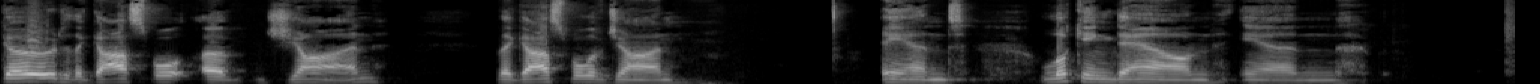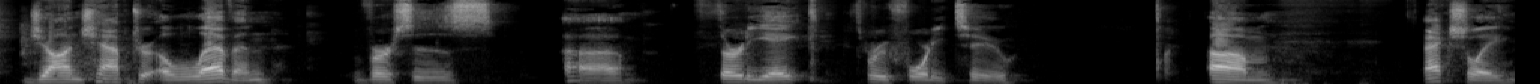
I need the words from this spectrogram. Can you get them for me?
go to the Gospel of John, the Gospel of John, and looking down in John chapter 11, verses uh, 38 through 42. Um, actually,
